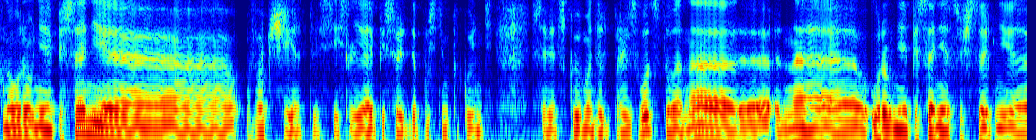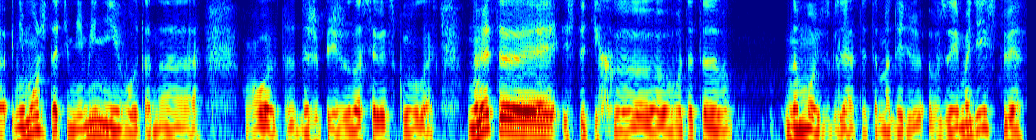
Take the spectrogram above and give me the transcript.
на уровне описания э, вообще, то есть если описывать, допустим, какую-нибудь советскую модель производства, она э, на уровне описания существовать не, не может, а тем не менее вот она вот, даже пережила советскую власть. Но это из таких, э, вот это, на мой взгляд, эта модель взаимодействия,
